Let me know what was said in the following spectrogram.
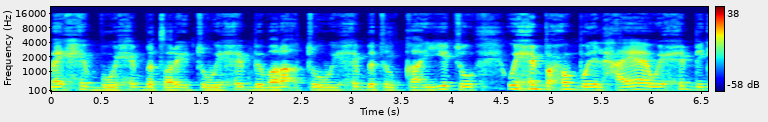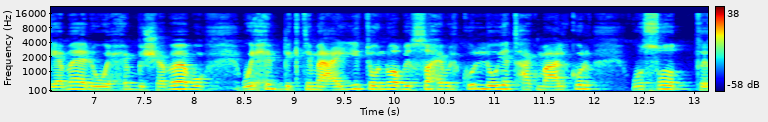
ما يحبه ويحب طريقته ويحب براءته ويحب تلقائيته ويحب حبه للحياة ويحب جماله ويحب شبابه ويحب اجتماعيته إن هو بيصاحب الكل ويضحك مع الكل. وصوت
